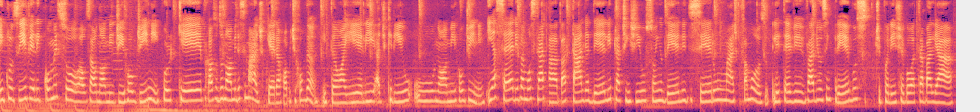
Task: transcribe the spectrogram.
Inclusive, ele começou a usar o nome de Houdini porque por causa do nome desse mágico, que era Robert Rodin. Então aí ele adquiriu o nome Houdini. E a série vai mostrar a batalha dele para atingir o sonho dele de ser um mágico famoso. Ele teve vários empregos, tipo, ele chegou a trabalhar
